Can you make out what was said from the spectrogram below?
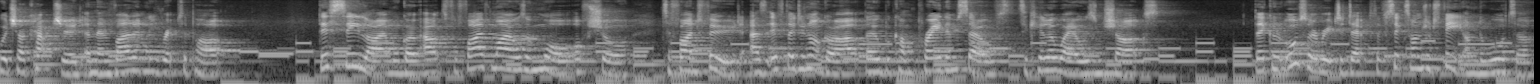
which are captured and then violently ripped apart. This sea lion will go out for five miles or more offshore to find food, as if they do not go out, they will become prey themselves to killer whales and sharks. They can also reach a depth of 600 feet underwater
